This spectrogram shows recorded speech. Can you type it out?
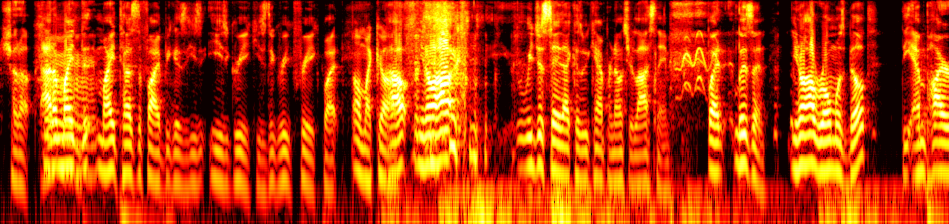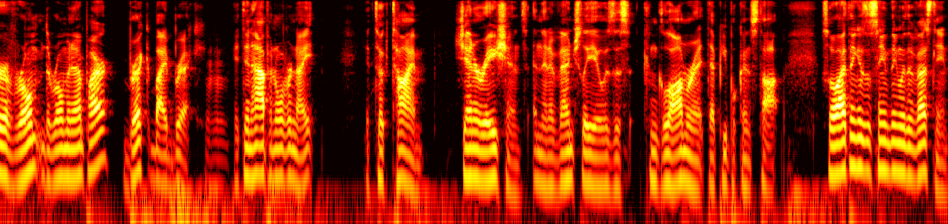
shut up. Adam might might testify because he's he's Greek. He's the Greek freak. But Oh my god. how you know how we just say that because we can't pronounce your last name. But listen, you know how Rome was built? The Empire of Rome, the Roman Empire, brick by brick. Mm-hmm. It didn't happen overnight. It took time, generations, and then eventually it was this conglomerate that people couldn't stop. So I think it's the same thing with investing.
